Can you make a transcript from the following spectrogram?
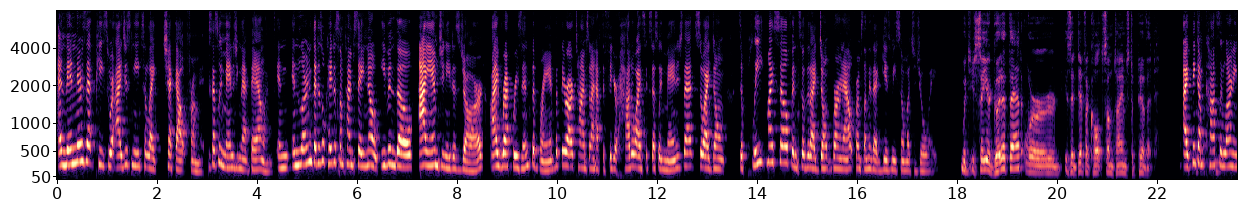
and then there's that piece where I just need to like check out from it, successfully managing that balance and, and learning that it's okay to sometimes say no, even though I am Junita's jar, I represent the brand, but there are times when I have to figure out how do I successfully manage that so I don't deplete myself and so that I don't burn out from something that gives me so much joy. Would you say you're good at that, or is it difficult sometimes to pivot? I think I'm constantly learning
